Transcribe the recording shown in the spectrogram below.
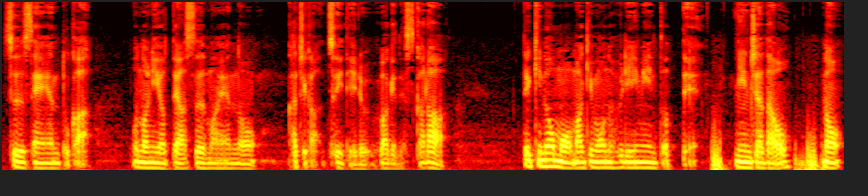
数千円とかものによっては数万円の価値がついているわけですからで昨日も巻物フリーミントって忍者 DAO の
